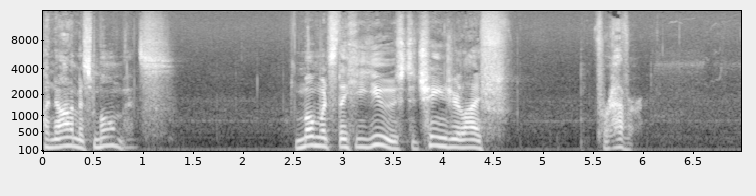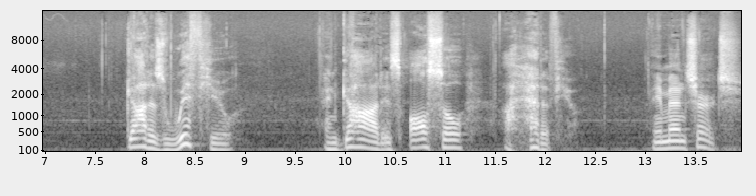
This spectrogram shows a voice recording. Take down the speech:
anonymous moments, moments that He used to change your life forever. God is with you, and God is also ahead of you. Amen, church.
